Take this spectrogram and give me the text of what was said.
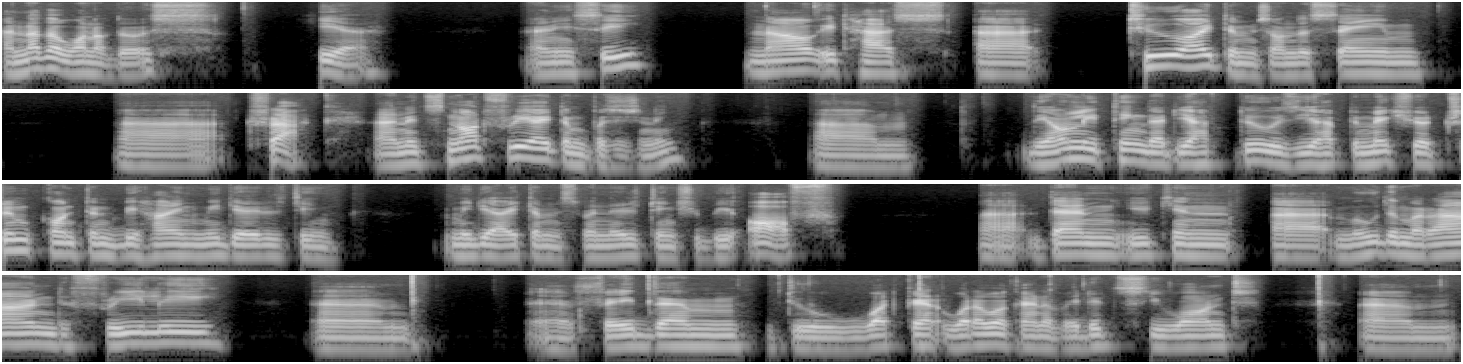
another one of those here. And you see now it has uh, two items on the same uh, track. And it's not free item positioning. Um, the only thing that you have to do is you have to make sure trim content behind media editing media items when editing should be off uh, then you can uh, move them around freely, um, fade them, do what kind, whatever kind of edits you want. Um,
